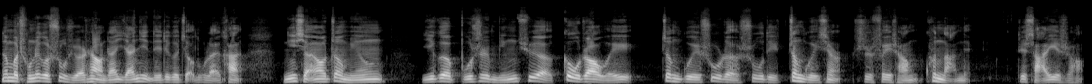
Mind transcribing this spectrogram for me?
那么从这个数学上，咱严谨的这个角度来看，你想要证明一个不是明确构造为正规数的数的正规性是非常困难的。这啥意思哈？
